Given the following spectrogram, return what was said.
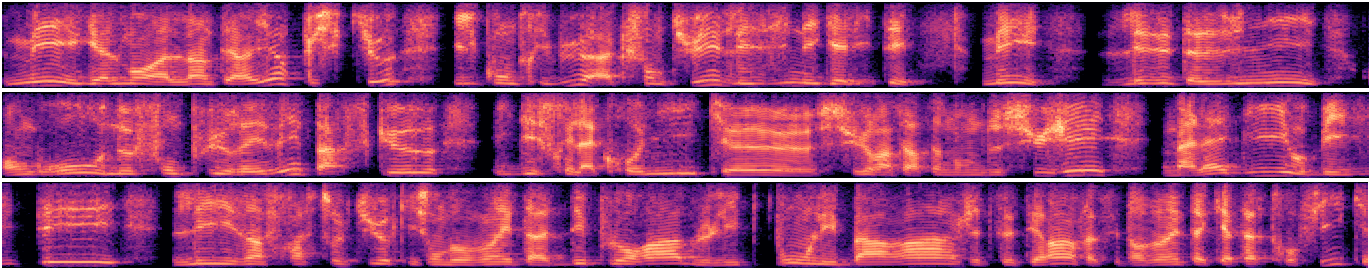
mais également à l'intérieur, puisqu'ils contribuent à accentuer les inégalités. Mais les États-Unis, en gros, ne font plus rêver parce que ils défraient la chronique euh, sur un certain nombre de sujets, maladies, obésité, les infrastructures qui sont dans un état déplorable, les ponts, les barrages, etc. Enfin, c'est dans un état catastrophique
